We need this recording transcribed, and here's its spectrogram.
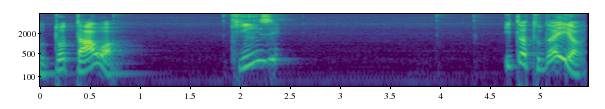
o total, ó, 15 e tá tudo aí, ó.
